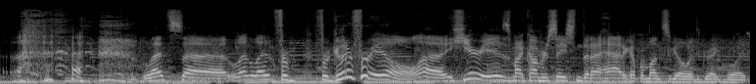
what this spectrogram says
let's uh, let, let, for for good or for ill. Uh, here is my conversation that I had a couple months ago with Greg Boyd.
